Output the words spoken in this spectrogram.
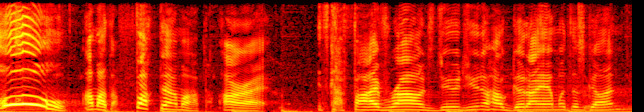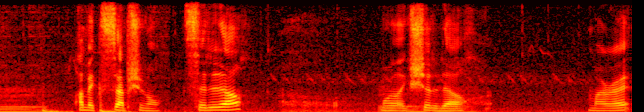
Ooh, I'm about to fuck them up. All right. It's got five rounds, dude. Do you know how good I am with this gun? I'm exceptional. Citadel? More like Shitadel. Am I right?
